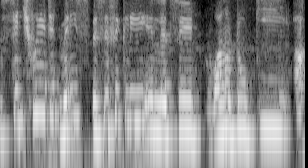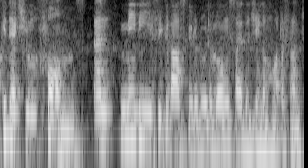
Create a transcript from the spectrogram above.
situate it very specifically in, let's say, one or two key architectural forms. And maybe if we could ask you to do it alongside the Jhelum waterfront,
